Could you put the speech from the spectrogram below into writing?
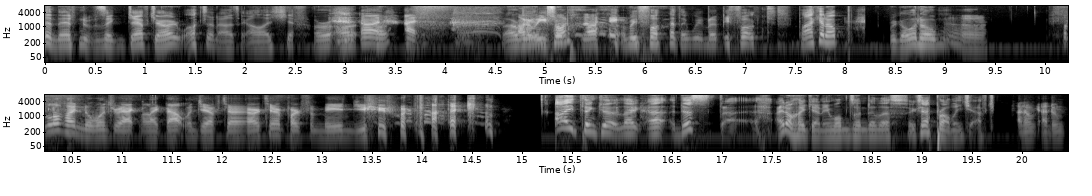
And then it was like Jeff Jarrett walks in. I was like, "Oh shit!" Or, or, Uh, or I- Are, are we, we fucked now? Are we fucked? I think we might be fucked. Pack it up. We're going home. Uh, but I love how no one's reacting like that when Jeff Jarrett's here, apart from me and you were panicking. I think that like uh, this. Uh, I don't think anyone's into this except probably Jeff. I don't. I don't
